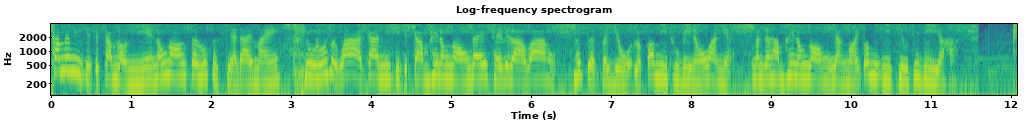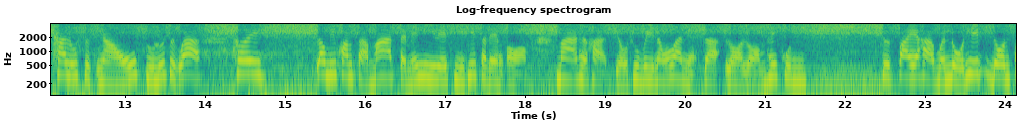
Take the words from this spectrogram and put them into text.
ถ้าไม่มีกิจกรรมเหล่านี้น้องๆ จะรู้สึกเสียดายไหม หนูรู้สึกว่าการมีกิจกรรมให้น้องๆ ได้ใช้เวลาว่างให้เกิดประโยชน์ แล้วก็มีทูบีนัมวันเนี่ย มันจะทำให้น้องๆ อย่างน้อยก็มี EQ ที่ดีอะค่ะ ถ้ารู้สึกเหงาหนูรู้สึกว่าเฮ้ยเรามีความสามารถแต่ไม่มีเวทีที่แสดงออกมาเถอะค่ะ เดี๋ยวทูบีนัมวันเนี่ยจะหล่อหลอมให้คุณจุดไฟอะค่ะ เหมือนหนูที่โดนไฟ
